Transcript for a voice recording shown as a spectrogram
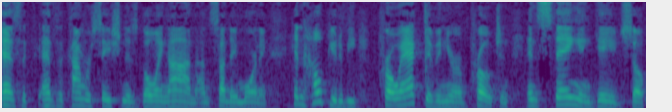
as the, as the conversation is going on on Sunday morning can help you to be proactive in your approach and, and staying engaged. So,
